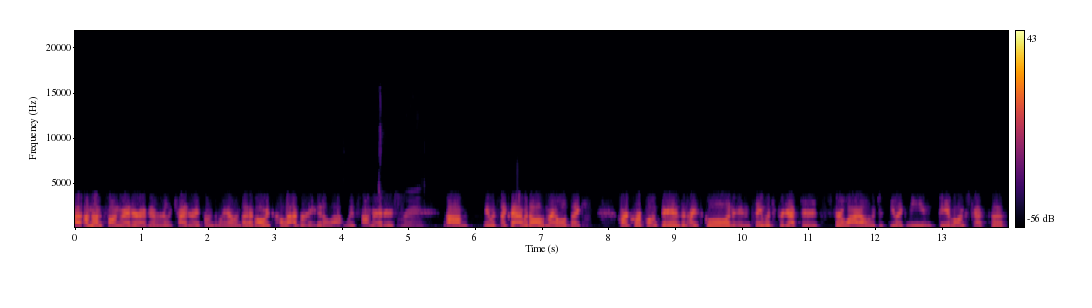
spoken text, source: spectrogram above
I, I'm not a songwriter. I've never really tried to write songs of my own, but I've always collaborated a lot with songwriters. Right. Um, it was like that with all of my old like hardcore punk bands in high school, and, and same with Projectors for a while. It would just be like me and Dave Longstreth, the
